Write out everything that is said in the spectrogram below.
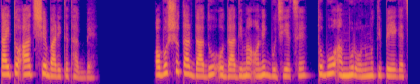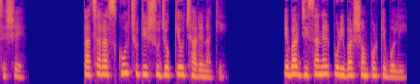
তাই তো আজ সে বাড়িতে থাকবে। অবশ্য তার দাদু ও দাদিমা অনেক বুঝিয়েছে, তবুও আম্মুর অনুমতি পেয়ে গেছে সে। তাছাড়া স্কুল ছুটির সুযোগ কেউ ছাড়ে নাকি? এবার জিসানের পরিবার সম্পর্কে বলি।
